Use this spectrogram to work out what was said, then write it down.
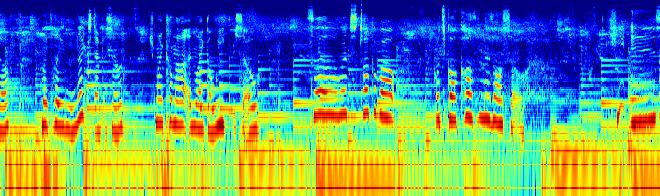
Stuff. Might tell you in the next episode, which might come out in like a week or so. So let's talk about what Scott Cawthon is also. He is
